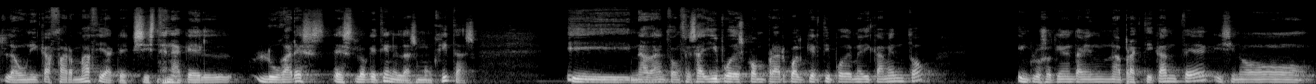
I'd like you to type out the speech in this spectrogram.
la única farmacia que existe en aquel lugar es, es lo que tienen las monjitas. Y nada, entonces allí puedes comprar cualquier tipo de medicamento. Incluso tienen también una practicante y si no,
